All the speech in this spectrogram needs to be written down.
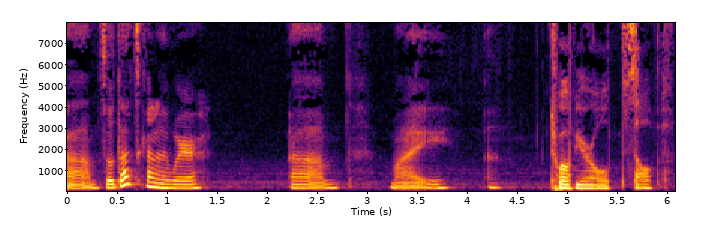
Um, so that's kind of where um, my uh, year old self.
